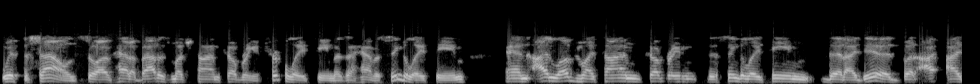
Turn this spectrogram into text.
with the Sounds. So I've had about as much time covering a Triple A team as I have a single A team, and I loved my time covering the single A team that I did. But I, I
